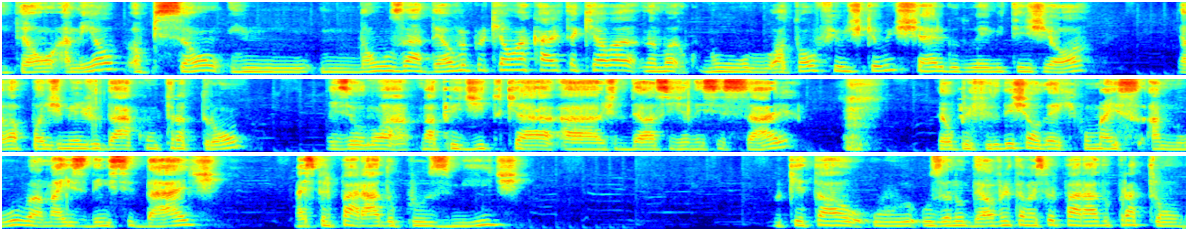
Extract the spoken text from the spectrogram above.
Então, a minha opção em, em não usar a Delver, porque é uma carta que ela, no atual field que eu enxergo do MTGO, ela pode me ajudar contra Tron, mas eu não, não acredito que a, a, ajuda dela seja necessária. Eu prefiro deixar o deck com mais anula, mais densidade, mais preparado para os mid. Porque tá, o, usando o Delver tá mais preparado para Tron.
